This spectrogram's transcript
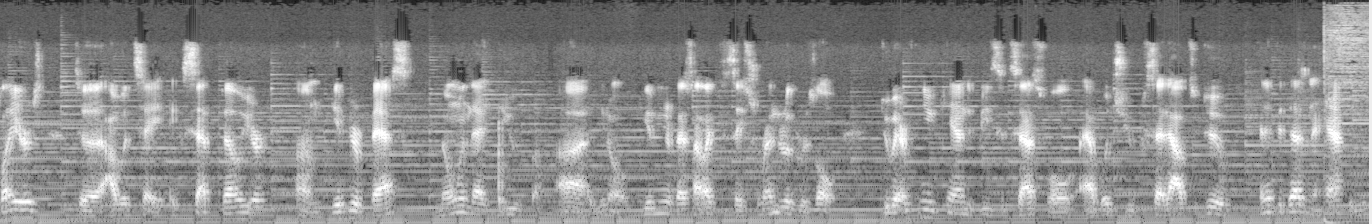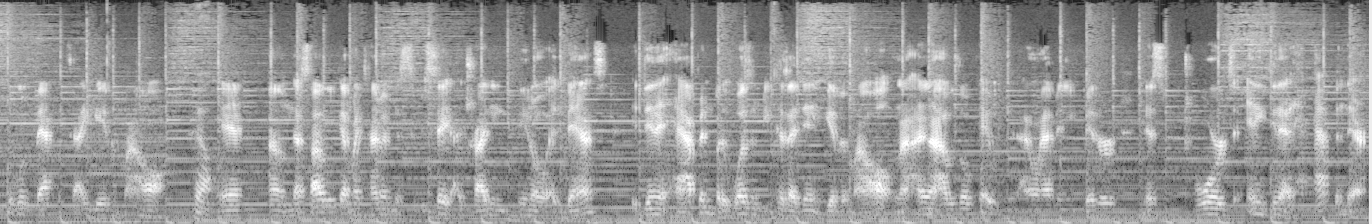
players to, I would say, accept failure, um, give your best, knowing that you, uh, you know, giving your best. I like to say, surrender the result. Do everything you can to be successful at what you set out to do. And if it doesn't happen, you can look back and say, I gave it my all. Yeah. And um, that's how I look at my time at Mississippi State. I tried to, you know, advance it didn't happen, but it wasn't because I didn't give it my all, and I, and I was okay with it. I don't have any bitterness towards anything that happened there.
